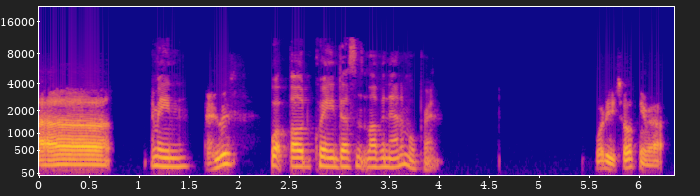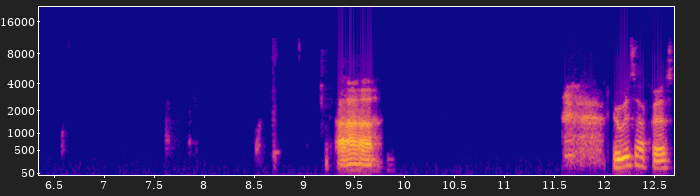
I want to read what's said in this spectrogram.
uh i mean who is what bold queen doesn't love an animal print what are you talking about uh, who was our first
